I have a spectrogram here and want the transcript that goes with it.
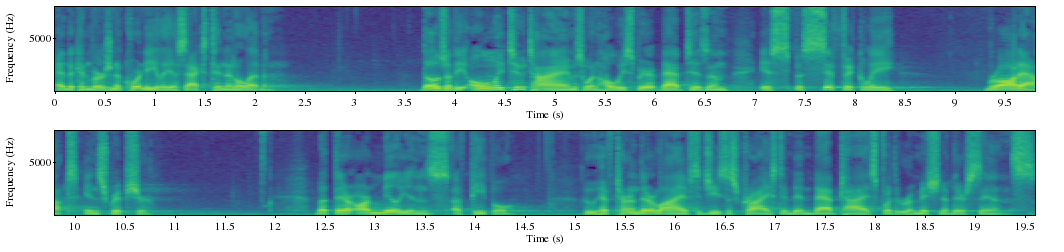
and the conversion of Cornelius, Acts 10 and 11. Those are the only two times when Holy Spirit baptism is specifically brought out in Scripture. But there are millions of people who have turned their lives to Jesus Christ and been baptized for the remission of their sins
